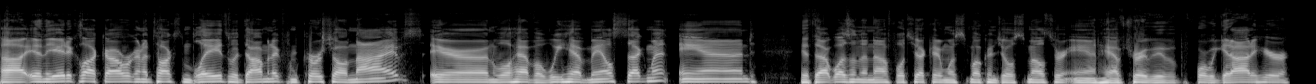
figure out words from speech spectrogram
Uh, in the eight o'clock hour, we're going to talk some blades with Dominic from Kershaw Knives, and we'll have a We Have Mail segment. And if that wasn't enough, we'll check in with Smoking Joe Smelter and have trivia before we get out of here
